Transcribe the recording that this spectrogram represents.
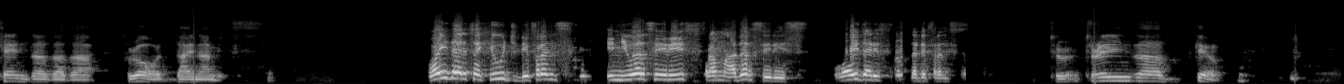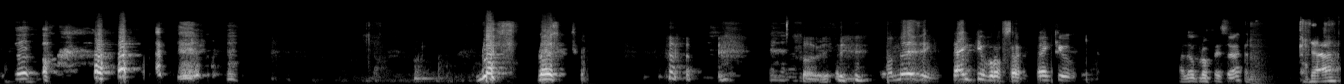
change the, the, the flow dynamics. Why there is a huge difference in your series from other series? Why there is the difference? To train the skill. Blessed, blessed. Sorry. Amazing. Thank you, Professor. Thank you. Hello, Professor. Raja.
